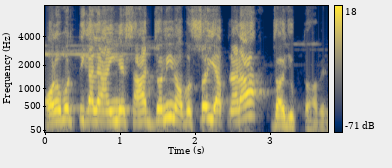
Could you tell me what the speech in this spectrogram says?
পরবর্তীকালে আইনের সাহায্য নিন, অবশ্যই আপনারা জয়যুক্ত হবেন।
